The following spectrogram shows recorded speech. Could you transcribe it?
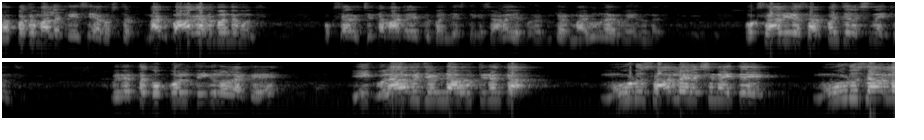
తప్పక మళ్ళా కేసీఆర్ వస్తాడు. నాకు బాగా అనుబంధం ఉంది. ఒకసారి చిన్న మాట చెప్పి బంద్ చేస్తే ఇక చాలా చెప్పారు ఇంకా మహబూబ్ నగర్ వేది ఉన్నది. ఒకసారి ఇక్కడ సర్పంచ్ ఎలక్షన్ అవుతుంది మీరు ఎంత గొప్పోళ్ళు తీగిలోళ్ళు అంటే ఈ గులాబీ జెండా పుట్టినాక మూడు సార్లు ఎలక్షన్ అయితే మూడు సార్ల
